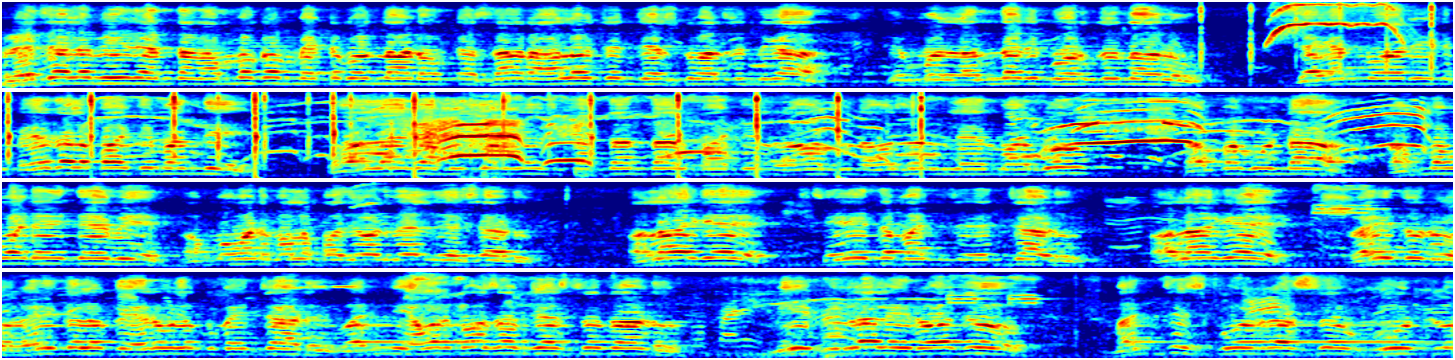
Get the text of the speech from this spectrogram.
ప్రజల మీద ఎంత నమ్మకం పెట్టుకున్నాడు ఒక్కసారి ఆలోచన చేసుకోవాల్సిందిగా మిమ్మల్ని అందరినీ కోరుతున్నాను. జగన్మోహన్ రెడ్డి పేదల పార్టీ మంది. వాళ్ళగా ముగ్గురు పెద్దంతాల పార్టీలు రావాల్సిన అవసరం లేదు మాకు. తప్పకుండా అమ్మఒడి అయితేమి అమ్మఒడి మళ్ళీ పదిహేడు వేలు చేశాడు. అలాగే చేత పెంచాడు. అలాగే రైతులు రైతులకు ఎరువులకు పెంచాడు. ఇవన్నీ ఎవరి కోసం చేస్తున్నాడు? మీ పిల్లలు ఈరోజు మంచి స్కూల్ డ్రెస్ బూట్లు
